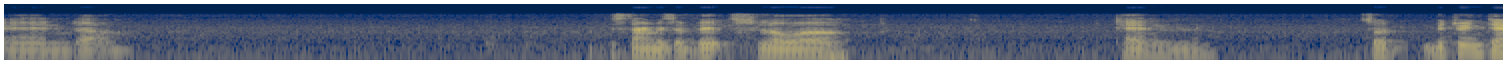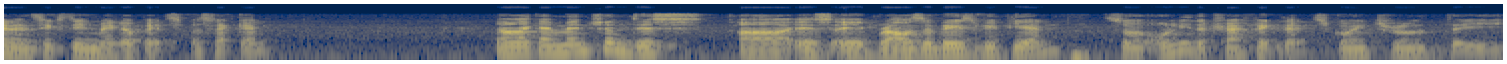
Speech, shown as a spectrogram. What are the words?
And um, this time is a bit slower. 10 so between 10 and 16 megabits per second. Now like I mentioned this uh, is a browser based VPN so only the traffic that's going through the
